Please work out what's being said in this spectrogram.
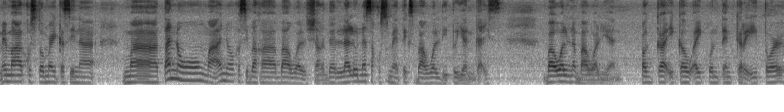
may mga customer kasi na matanong, maano, kasi baka bawal siya. Dahil lalo na sa cosmetics, bawal dito yan guys. Bawal na bawal yan. Pagka ikaw ay content creator,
